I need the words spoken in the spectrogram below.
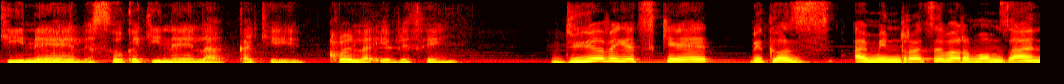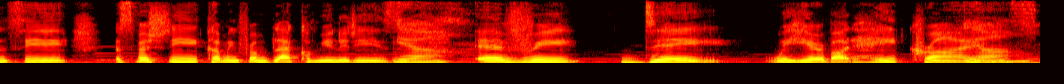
ke inele so ka ke inela ka ke tlohela everything Do you ever get scared? Because I mean, Ratsiba Zanzi, especially coming from black communities, Yeah. every day we hear about hate crimes.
